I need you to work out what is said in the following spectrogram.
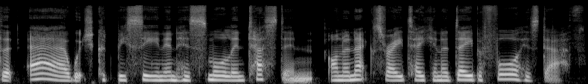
that air which could be seen in his small intestine on an x ray taken a day before his death,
